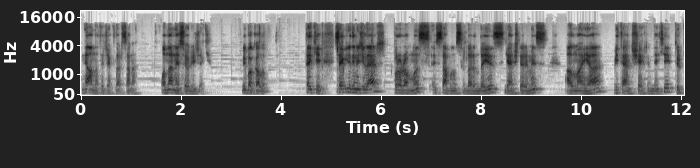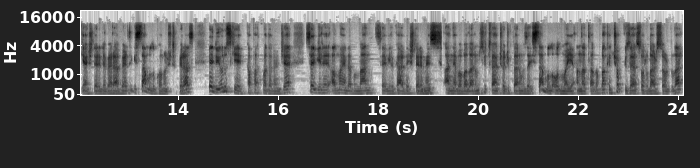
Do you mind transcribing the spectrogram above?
ne anlatacaklar sana? Onlar ne söyleyecek? Bir bakalım. Peki sevgili dinleyiciler programımız İstanbul'un sırlarındayız. Gençlerimiz Almanya, Witten şehrindeki Türk gençleriyle beraberdik. İstanbul'u konuştuk biraz ve diyoruz ki kapatmadan önce sevgili Almanya'da bulunan sevgili kardeşlerimiz, anne babalarımız lütfen çocuklarımıza İstanbul olmayı anlatalım. Bakın çok güzel sorular sordular.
